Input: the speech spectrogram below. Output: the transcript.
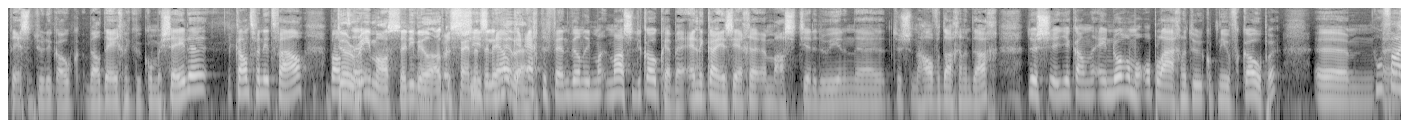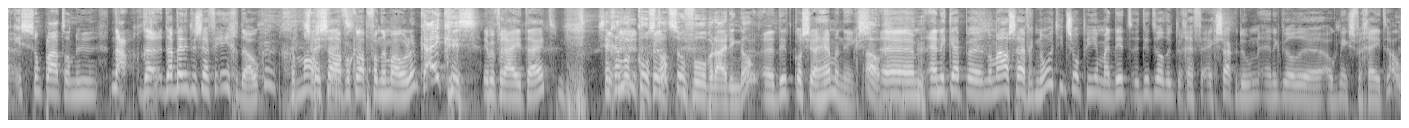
Er is natuurlijk ook wel degelijk een commerciële kant van dit verhaal. Want, de eh, remaster, die wil elke fan Precies, natuurlijk elke hebben. echte fan wil die ma- master natuurlijk ook hebben. En dan kan je zeggen, een mastertje, dat doe je in, eh, tussen een halve dag en een dag. Dus eh, je kan een enorme oplage natuurlijk opnieuw verkopen. Ehm, Hoe eh, vaak is zo'n plaat dan nu... Nou, da- daar ben ik dus even ingedoken. Gemasterd. Speciaal voor Klap van de Molen. Kijk eens! In mijn vrije tijd. Zeg, en wat kost dat, zo'n voorbereiding dan? Eh, dit kost jou helemaal niks. Oh. Ehm, en ik heb, eh, normaal schrijf ik nooit iets op hier, maar dit, dit wilde ik toch even exact doen. En ik wilde eh, ook niks vergeten. Oh.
